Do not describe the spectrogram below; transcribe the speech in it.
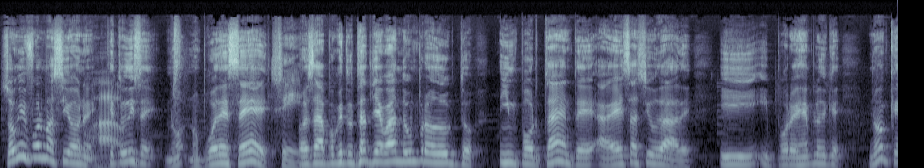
son informaciones Wow. que tú dices, no, no puede ser. Sí. O sea, porque tú estás llevando un producto importante a esas ciudades y, y, por ejemplo, de que, no, que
